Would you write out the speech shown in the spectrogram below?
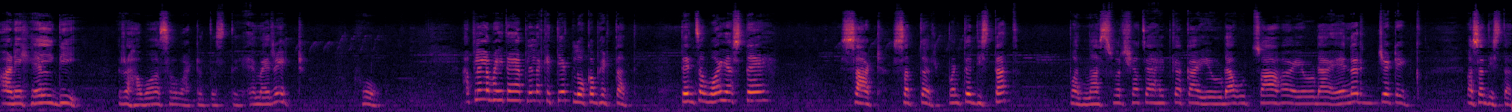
आणि हेल्दी राहावं असं वाटत असते. एम आय रेट हो. आपल्याला माहीत आहे आपल्याला कित्येक लोक भेटतात. त्यांचं वय असते साठ. सत्तर. पण ते दिसतात. पन्नास वर्षाचे आहेत का काय? एवढा उत्साह एवढा एनर्जेटिक असं दिसतात.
